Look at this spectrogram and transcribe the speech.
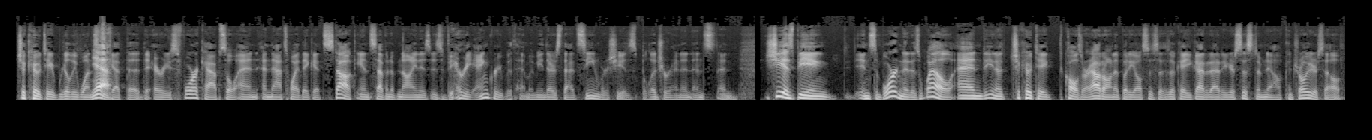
Chakotay really wants Yeah. to get the the Ares Four capsule, and and that's why they get stuck. And Seven of Nine is is very angry with him. I mean, there's that scene where she is belligerent and and and she is being insubordinate as well. And you know, Chakotay calls her out on it, but he also says, "Okay, you got it out of your system now. Control yourself."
